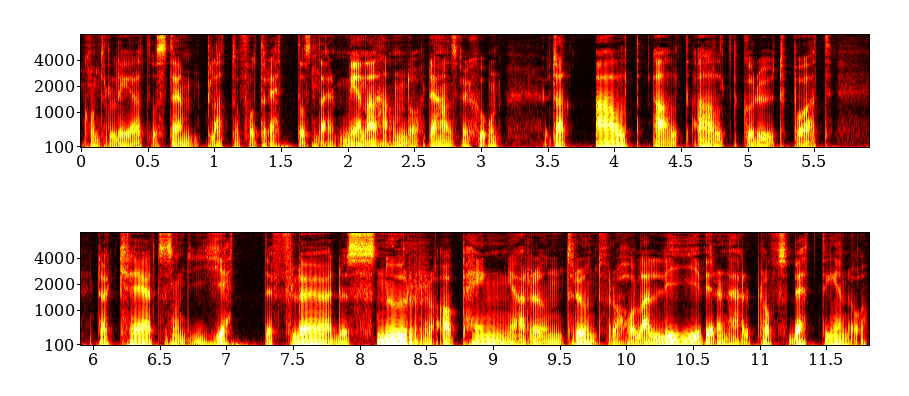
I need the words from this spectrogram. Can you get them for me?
kontrollerat och stämplat och fått rätt och sådär, menar han då, det är hans version. Utan allt, allt, allt går ut på att det har krävts ett sånt jätteflöde, snurr av pengar runt, runt för att hålla liv i den här proffsbettingen då.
